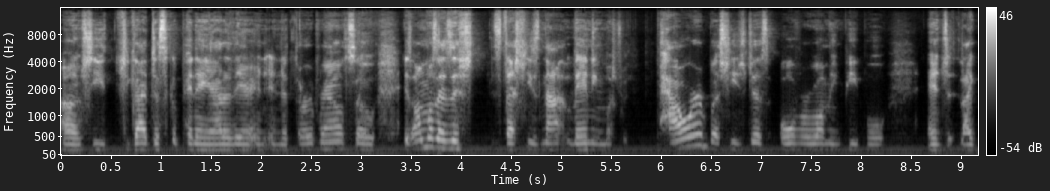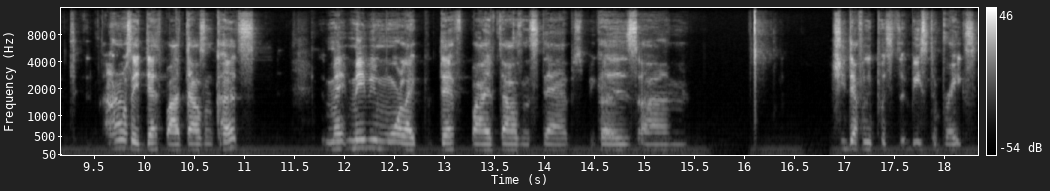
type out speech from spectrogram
Um, she she got Jessica Penne out of there in, in the third round, so it's almost as if it's that she's not landing much with power, but she's just overwhelming people and just, like I don't want to say death by a thousand cuts, maybe more like death by a thousand stabs because um, she definitely puts the beast to brakes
